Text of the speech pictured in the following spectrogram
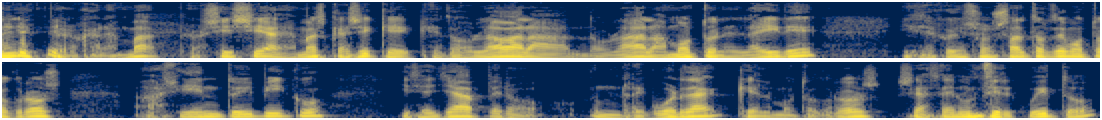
Pero caramba, pero sí, sí, además casi que, que doblaba la, doblaba la moto en el aire, y dice, coño, son saltos de motocross a ciento y pico, y dice, ya, pero recuerda que el motocross se hace en un circuito,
